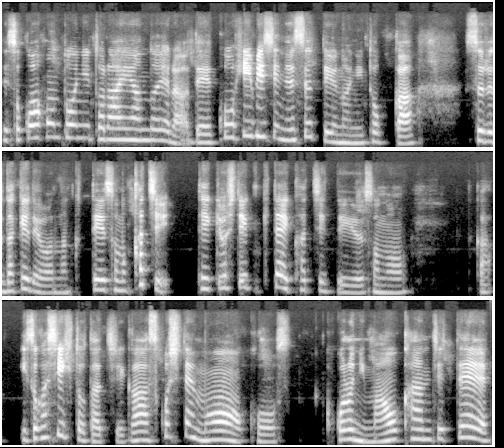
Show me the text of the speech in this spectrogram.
でそこは本当にトライアンドエラーでコーヒービジネスっていうのに特化するだけではなくてその価値提供していきたい価値っていうその忙しい人たちが少しでもこう心に間を感じて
